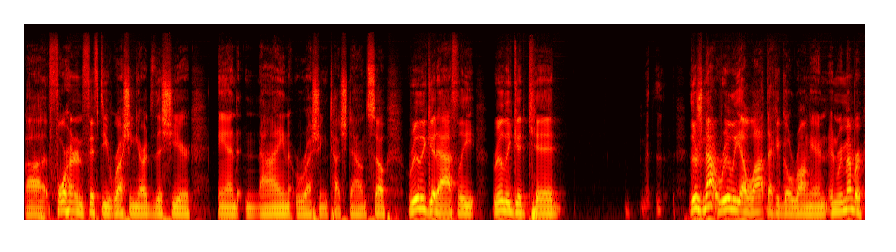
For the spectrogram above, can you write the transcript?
Uh, 450 rushing yards this year and nine rushing touchdowns. So, really good athlete, really good kid. There's not really a lot that could go wrong here. And, and remember,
